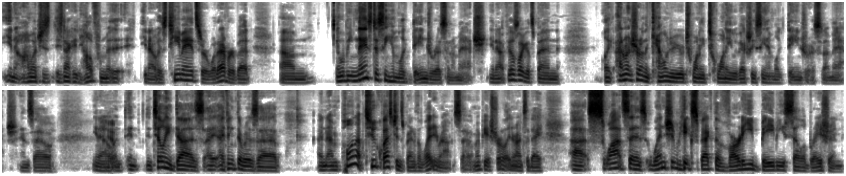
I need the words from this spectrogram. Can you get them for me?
you know, how much he's, he's not getting help from, uh, you know, his teammates or whatever. But um, it would be nice to see him look dangerous in a match. You know, it feels like it's been like I'm not sure in the calendar year 2020 we've actually seen him look dangerous in a match, and so you know, yep. and, and, until he does, I, I think there was a and I'm pulling up two questions, Brandon, the lightning round. So it might be a short lightning round today. Uh, SWAT says, when should we expect the Vardy baby celebration?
